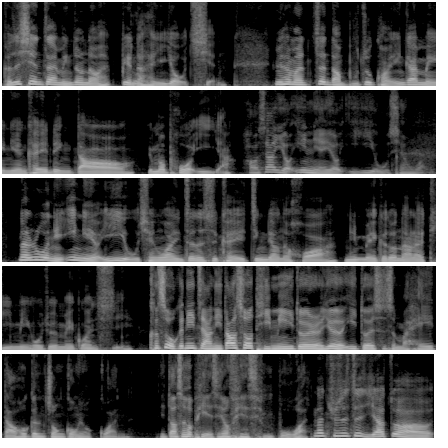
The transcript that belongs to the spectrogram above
可是现在民众党变得很有钱。因为他们政党补助款应该每年可以领到有没有破亿呀？好像有一年有一亿五千万。那如果你一年有一亿五千万，你真的是可以尽量的花，你每个都拿来提名，我觉得没关系。可是我跟你讲，你到时候提名一堆人，又有一堆是什么黑道或跟中共有关。你到时候撇清又撇清不完，那就是自己要做好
